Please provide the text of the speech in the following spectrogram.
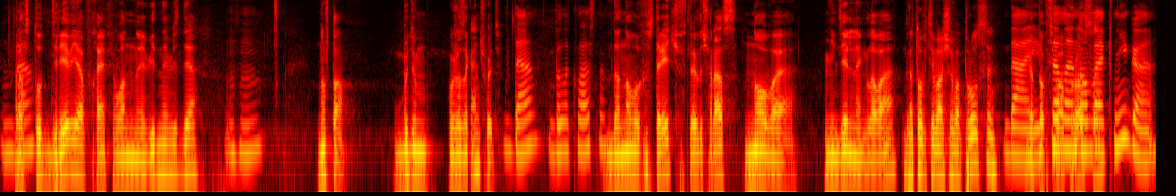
Да. растут деревья, в Хайфе вон э, видно везде. Ну что, будем уже заканчивать? Да, было классно. До новых встреч. В следующий раз новая недельная глава, Готовьте ваши вопросы. Да, и Готовьте целая вопросы. новая книга.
